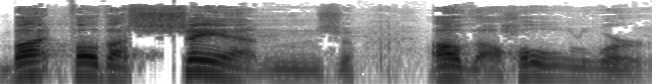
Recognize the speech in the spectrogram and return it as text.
but for the sins of the whole world.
